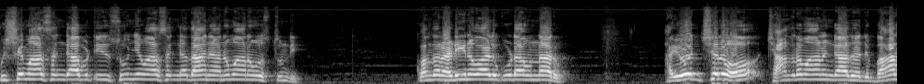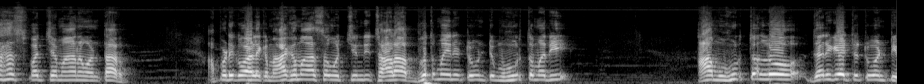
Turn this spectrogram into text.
పుష్యమాసం కాబట్టి ఇది శూన్యమాసం కదా అని అనుమానం వస్తుంది. కొందరు అడిగిన వాళ్ళు కూడా ఉన్నారు. అయోధ్యలో చాంద్రమానం కాదు అది బార్హస్పత్యమానం అంటారు. అప్పటికి వాళ్ళకి మాఘమాసం వచ్చింది. చాలా అద్భుతమైనటువంటి ముహూర్తం అది. ఆ ముహూర్తంలో జరిగేటటువంటి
